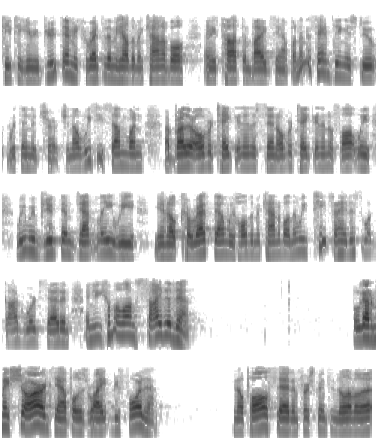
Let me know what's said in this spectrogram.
teaching. He rebuked them, he corrected them, he held them accountable, and he taught them by example. And then the same thing is due within the church. You know, we see someone, a brother overtaken in a sin, overtaken in a fault. We, we rebuke them gently. We, you know, correct them. We hold them accountable. And then we teach them, hey, this is what God's word said. And, and you come alongside of them. But we've got to make sure our example is right before them. You know, Paul said in 1 Corinthians 11,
